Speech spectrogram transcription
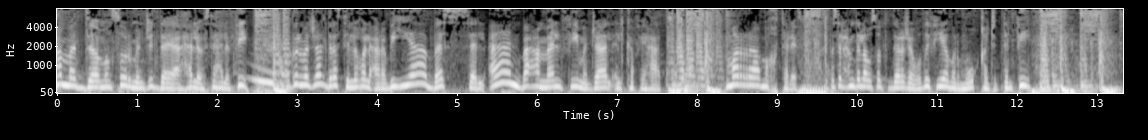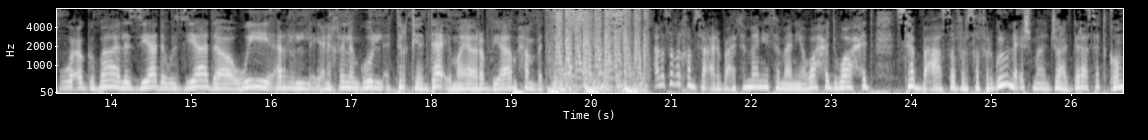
محمد منصور من جدة يا هلا وسهلا فيك. يقول مجال دراستي اللغة العربية بس الآن بعمل في مجال الكافيهات. مرة مختلف. بس الحمد لله وصلت لدرجة وظيفية مرموقة جدا فيه. وعقبال الزيادة والزيادة و يعني خلينا نقول الترقية الدائمة يا رب يا محمد. على صفر خمسة أربعة ثمانية, ثمانية واحد, واحد سبعة صفر صفر. قولوا لنا إيش مجال دراستكم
